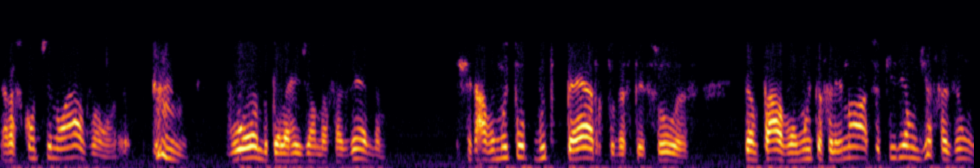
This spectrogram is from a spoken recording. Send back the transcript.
elas continuavam voando pela região da fazenda, chegavam muito, muito perto das pessoas, cantavam muito. Eu falei, nossa, eu queria um dia fazer um,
